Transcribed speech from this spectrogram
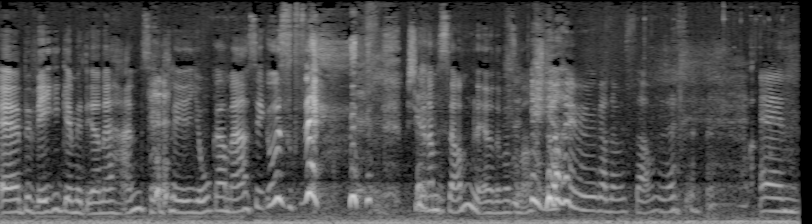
äh, Bewegungen mit ihren Händen, so ein bisschen yogamäßig ausgesehen. Bist du gerade am Sammeln oder was machst du? ja, ich bin gerade am Sammeln. ähm,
